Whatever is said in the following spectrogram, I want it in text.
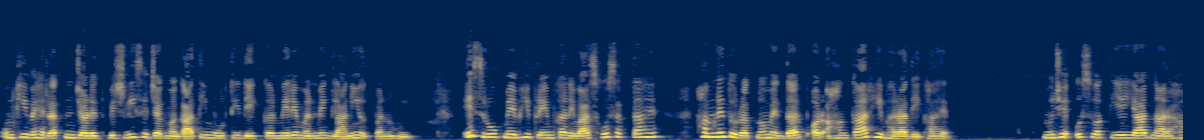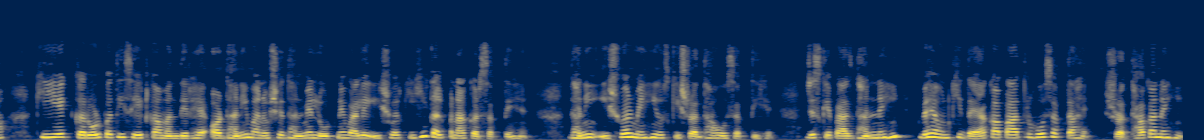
उनकी वह रत्न जड़ित बिजली से जगमगाती मूर्ति देखकर मेरे मन में ग्लानी उत्पन्न हुई। इस रूप में भी प्रेम का निवास हो सकता है? हमने तो रत्नों में दर्प और अहंकार ही भरा देखा है। मुझे उस वक्त ये याद ना रहा कि ये करोड़पति सेठ का मंदिर है और धनी मनुष्य धन में लौटने वाले ईश्वर की ही कल्पना कर सकते हैं। धनी ईश्वर में ही उसकी श्रद्धा हो सकती है। जिसके पास धन नहीं, वह उनकी दया का पात्र हो सकता है, श्रद्धा का नहीं।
